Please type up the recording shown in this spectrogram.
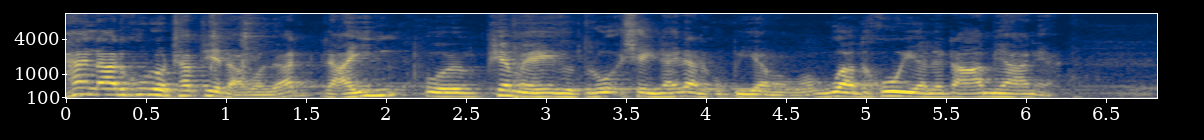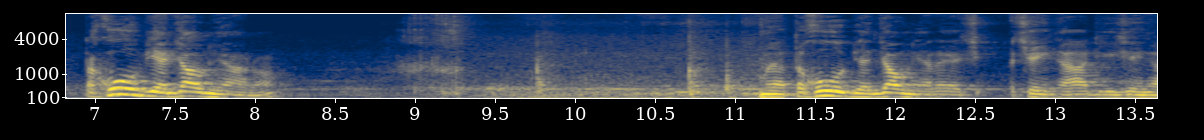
ဟန်တာတခုတော့ထပ်ဖြစ်တာပေါ့ဗျာဒါကြီးဟိုဖြစ်မယ်ဆိုသူတို့အချိန်တိုင်းတာတခုပေးရမှာပေါ့အခုကတခိုးကြီးကလည်းတအားများနေတာတခိုးကိုပြန်ကြောက်နေရတော့ မတခိုးကိုပြန်ကြောက်နေရတဲ့အချိန်ကဒီအချိန်က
